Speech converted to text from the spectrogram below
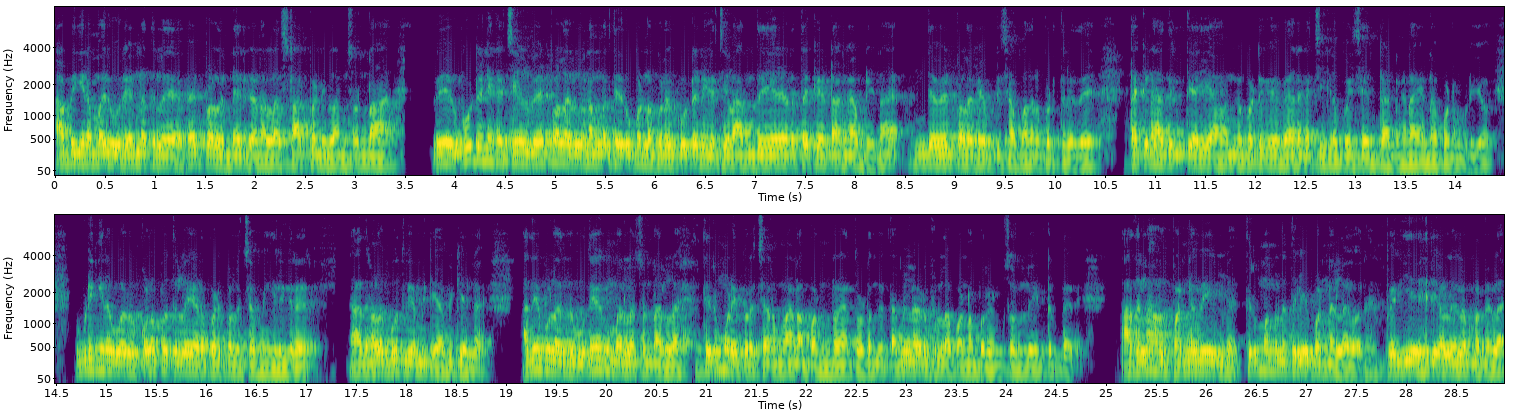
அப்படிங்கிற மாதிரி ஒரு எண்ணத்தில் வேட்பாளர் நேர்காணலாம் ஸ்டார்ட் பண்ணிடலாம்னு சொன்னால் கூட்டணி கட்சிகள் வேட்பாளர்கள் நம்ம தேர்வு பண்ண பிறகு கூட்டணி கட்சிகள் அந்த இடத்த கேட்டாங்க அப்படின்னா இந்த வேட்பாளரை எப்படி சமாதானப்படுத்துறது? டக்குன்னு அதிருப்தி ஆகி அவங்க பட்டுக்கு வேற கட்சியில் போய் சேர்ந்துட்டானுங்கன்னா என்ன பண்ண முடியும்? இப்படிங்கிற ஒரு குழப்பத்தில் எடப்பாடி பழனிசாமி இருக்கிறார். அதனால பூத் கமிட்டி அமைக்கல. அதே போல் இந்த உதயகுமார்லாம் சொன்னார்ல திருமுனை பிரச்சாரம்லாம் நான் பண்ணுறேன் தொடர்ந்து தமிழ்நாடு ஃபுல்லாக பண்ண போகிறேன்னு சொல்லிட்டு இருந்தார். அதெல்லாம் அவர் பண்ணவே இல்லை. திருமங்கலத்துலேயே பண்ணலை அவர். பெரிய ஏரியாவிலலாம் எல்லாம் பண்ணலை.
